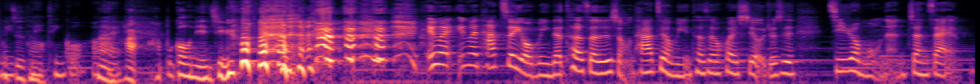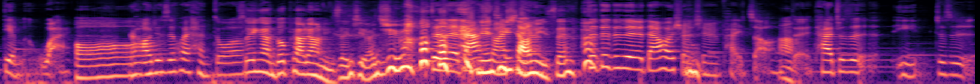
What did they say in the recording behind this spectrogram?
不知道，没听过。OK，还还不够年轻。因为，因为它最有名的特色是什么？它最有名的特色会是有，就是肌肉猛男站在店门外哦，然后就是会很多，所以应该很多漂亮女生喜欢去吗？对对，大家 年轻小女生，对对对对，大家会喜欢去那边拍照。对他就是以就是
